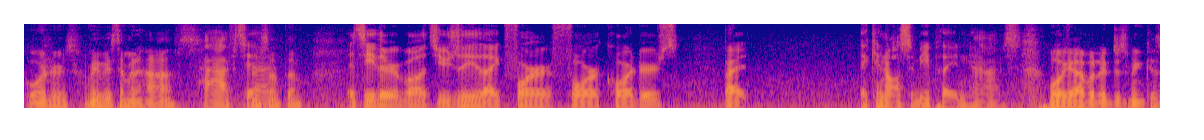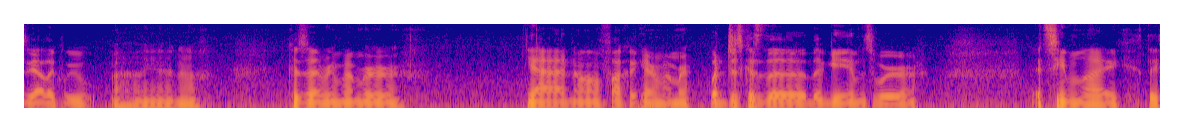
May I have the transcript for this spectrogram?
quarters. Maybe it's 10 minute halves halves. or something. It's either well, it's usually like four four quarters, but it can also be played in halves. Well, yeah, but I just mean because, yeah, like we. Uh, yeah, no. Because I remember. Yeah, no, fuck, I can't remember. But just because the, the games were. It seemed like they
